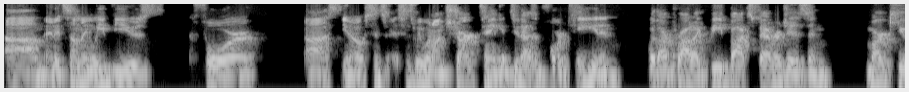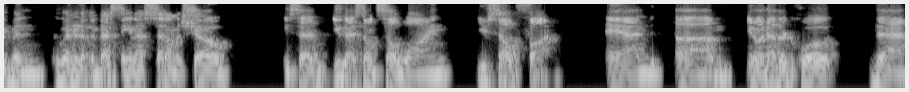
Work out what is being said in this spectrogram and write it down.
um, and it's something we've used for uh, you know, since since we went on Shark Tank in 2014 and with our product Beatbox Beverages and Mark Cuban, who ended up investing in us, said on the show, he said, "You guys don't sell wine, you sell fun." And um, you know, another quote that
